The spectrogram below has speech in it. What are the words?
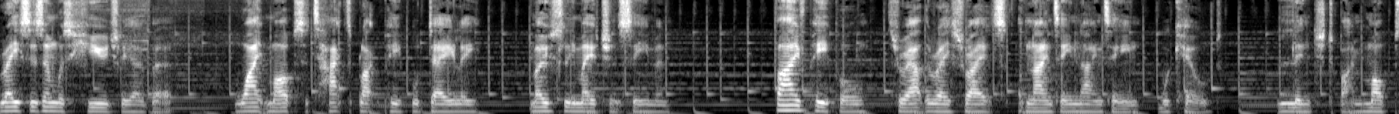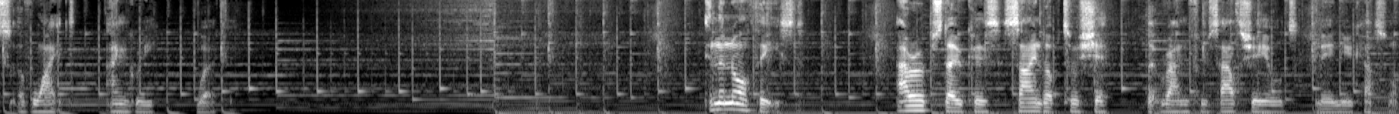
Racism was hugely overt. White mobs attacked black people daily, mostly merchant seamen. Five people throughout the race riots of 1919 were killed, lynched by mobs of white, angry workers. In the northeast, Arab stokers signed up to a ship that ran from South Shields near Newcastle.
